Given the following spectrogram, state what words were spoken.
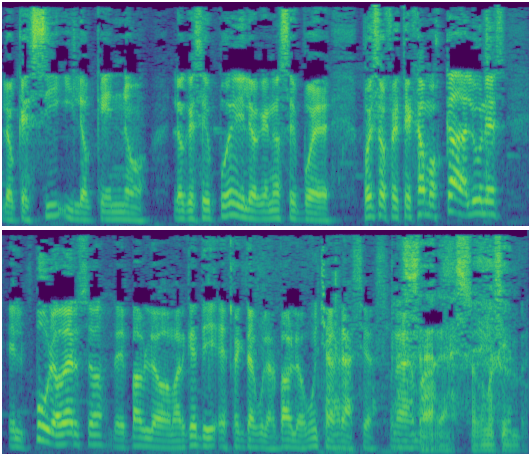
lo que sí y lo que no, lo que se puede y lo que no se puede. Por eso festejamos cada lunes el puro verso de Pablo Marchetti, espectacular. Pablo, muchas gracias. Más. Abrazo, como siempre.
